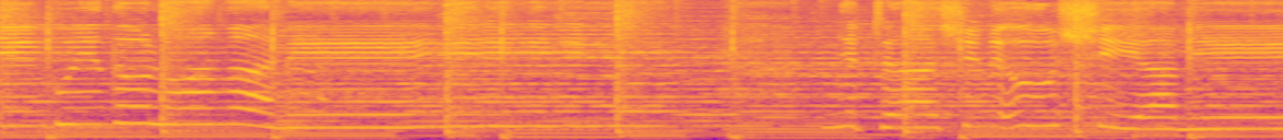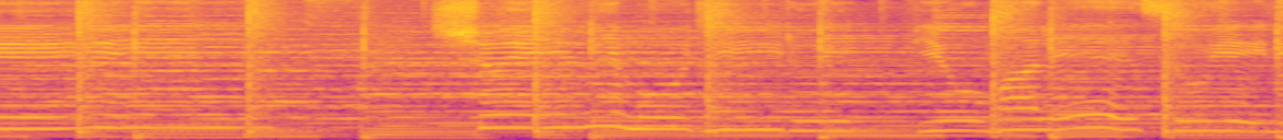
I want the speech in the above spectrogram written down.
ရင်ကွင်းတို့လွမ်းကနေမြတ်တာရှင်ဦးရှိရမည်ရွှေ မြင့်မိုးကြီးတွေပြိုမှလဲဆိုရင်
